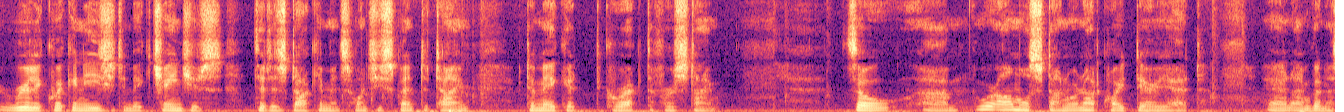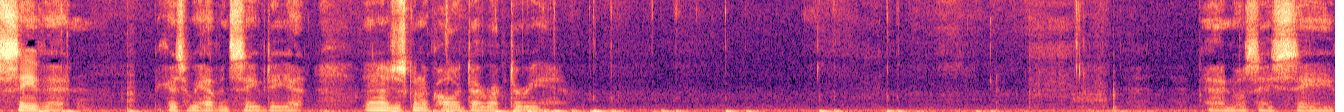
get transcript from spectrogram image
really quick and easy to make changes to these documents once you spent the time to make it correct the first time. So um, we're almost done. We're not quite there yet. And I'm going to save it because we haven't saved it yet. Then I'm just going to call it directory. And we'll say save.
